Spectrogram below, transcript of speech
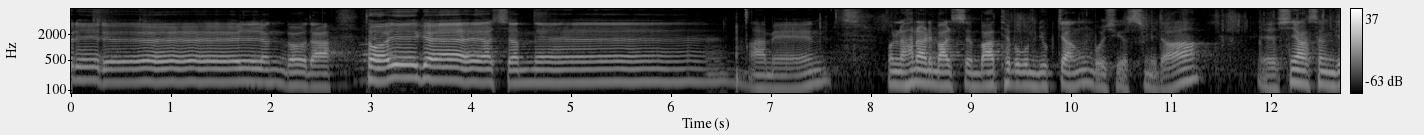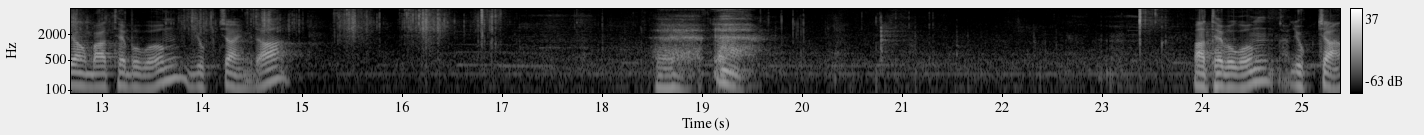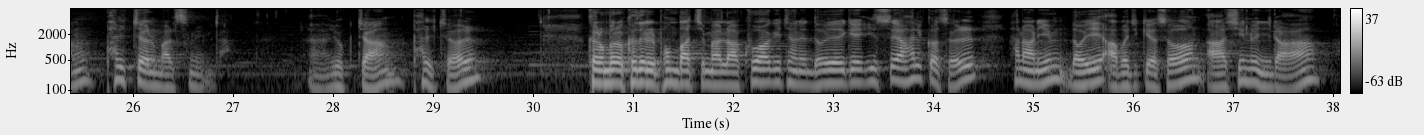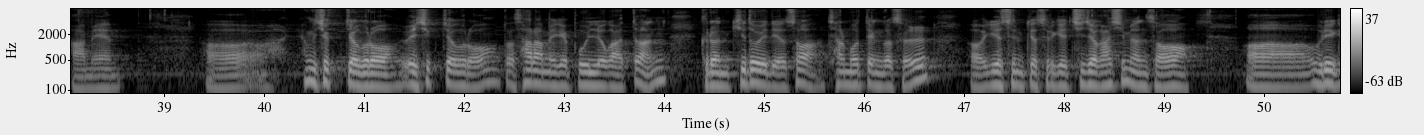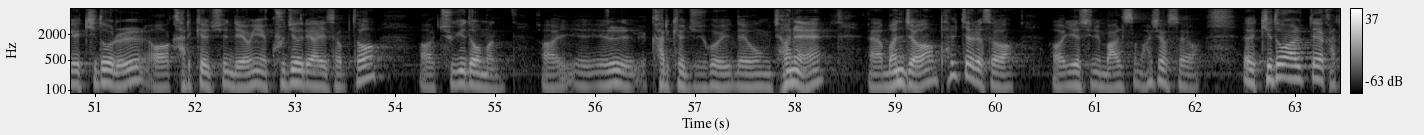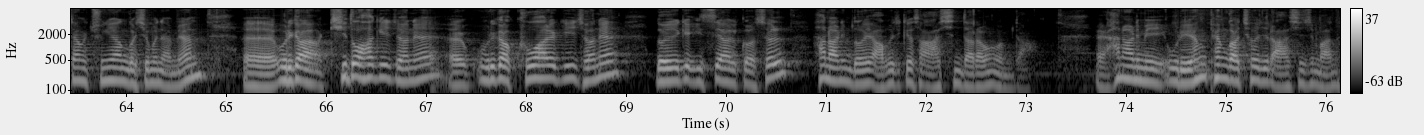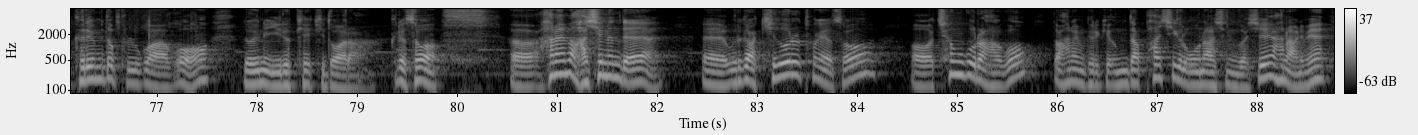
우리를 눈보다 더 이게 하셨네. 아멘. 오늘 하나님 말씀 마태복음 6장 보시겠습니다. 예, 신약성경 마태복음 6장입니다. 마태복음 6장 8절 말씀입니다. 6장 8절 그러므로 그들을 본받지 말라 구하기 전에 너에게 있어야 할 것을 하나님 너희 아버지께서 아시느니라 아멘. 어, 형식적으로 외식적으로 또 사람에게 보이려고 했던 그런 기도에 대해서 잘못된 것을 어, 예수님께서 이렇게 지적하시면서 어, 우리에게 기도를 어, 가르쳐 주신 내용이 구절에서부터 주기도문을 가르쳐 주시고 이 내용 전에 먼저 8절에서 예수님 말씀하셨어요. 기도할 때 가장 중요한 것이 뭐냐면 우리가 기도하기 전에 우리가 구하기 전에 너에게 있어야 할 것을 하나님 너의 아버지께서 아신다라는 겁니다. 하나님이 우리 형편과 처지를 아시지만 그럼에도 불구하고 너희는 이렇게 기도하라. 그래서 하나님 아시는데 우리가 기도를 통해서 청구를 하고 또 하나님 그렇게 응답하시길 원하시는 것이 하나님의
